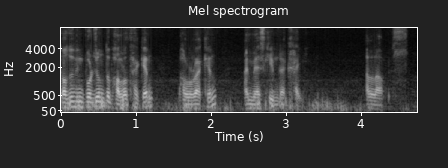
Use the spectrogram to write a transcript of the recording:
ততদিন পর্যন্ত ভালো থাকেন, ভালো রাখেন। আমি আইসক্রিমটা খাই। আল্লাহ হাফিজ।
